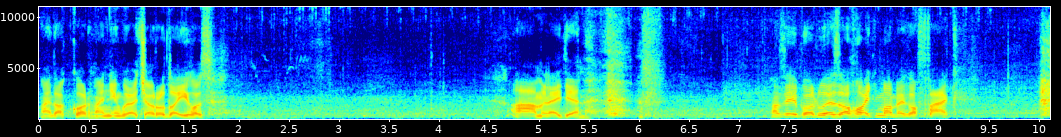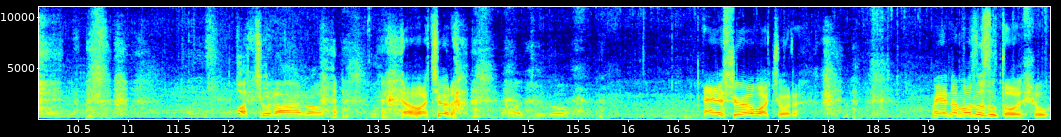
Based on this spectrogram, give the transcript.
Majd akkor menjünk be a csarodaihoz. Ám legyen. Azért Balú ez a hagyma, meg a fák. Vacsorára. A vacsora? A vacsora. Első a vacsora. Miért nem az az utolsó?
